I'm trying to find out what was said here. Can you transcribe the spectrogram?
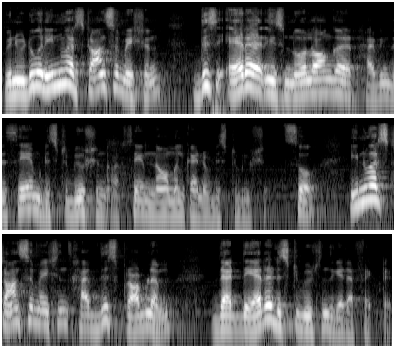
When we do an inverse transformation, this error is no longer having the same distribution or same normal kind of distribution. So, inverse transformations have this problem that the error distributions get affected.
